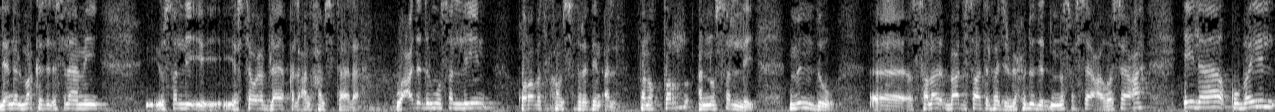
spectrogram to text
لأن المركز الإسلامي يصلي يستوعب لا يقل عن خمسة آلاف. وعدد المصلين قرابة الخمسة وثلاثين ألف. فنضطر أن نصلي منذ آه، صلاة بعد صلاة الفجر بحدود نصف ساعة وساعة إلى قبيل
